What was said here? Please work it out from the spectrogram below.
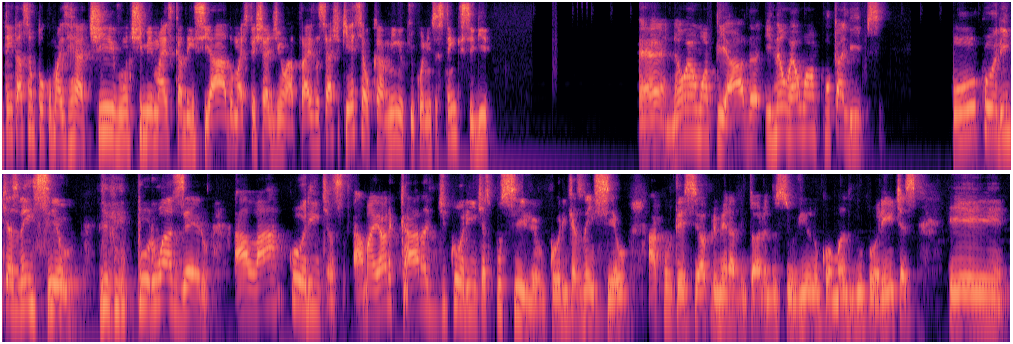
tentar ser um pouco mais reativo, um time mais cadenciado, mais fechadinho lá atrás? Você acha que esse é o caminho que o Corinthians tem que seguir? É, não é uma piada e não é um apocalipse. O Corinthians venceu por 1 a 0 a lá Corinthians, a maior cara de Corinthians possível. O Corinthians venceu, aconteceu a primeira vitória do Silvinho no comando do Corinthians e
